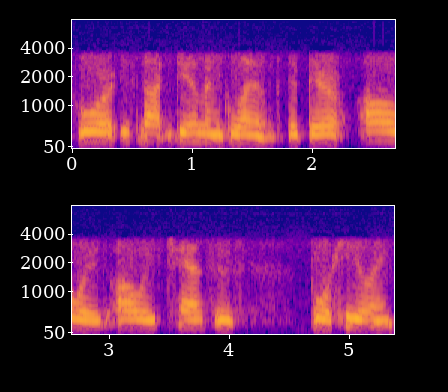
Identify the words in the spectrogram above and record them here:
score is not doom and gloom. That there are always, always chances for healing.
